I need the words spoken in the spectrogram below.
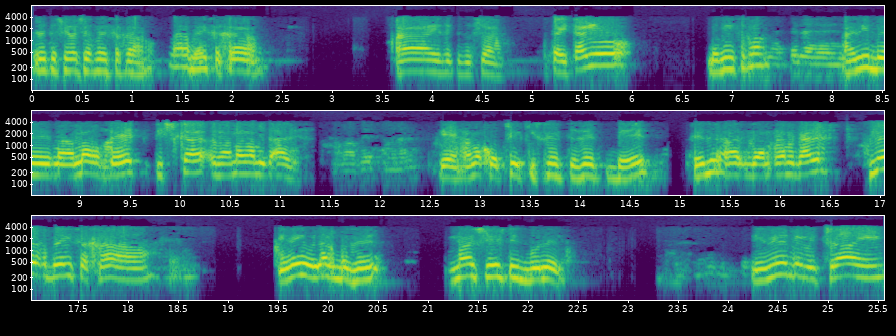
זו את השאלה של בני שכר. מה בני שכר? אה, איזה קדושה. אתה איתנו בבני שכר? אני במאמר ב', פסקה, מאמר ל"א. כן, מאמר חודשי כסלו טבת ב', בסדר? ל"א? אומר בני שכר, הנה הולך בזה מה שיש להתבונן. הנה במצרים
